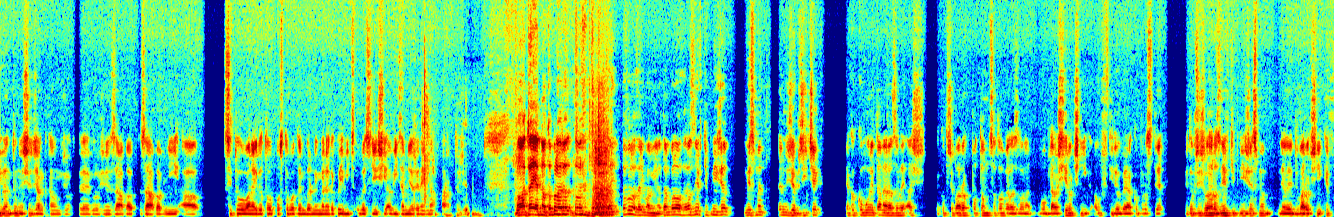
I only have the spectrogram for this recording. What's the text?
eventu než je Junktown, že jo, který je vyloženě zábav, zábavní a situovaný do toho postavu ten Burning Man je takový víc obecnější a víc zaměřený na art. Že? No a to je jedno, to bylo, to, to bylo zajímavé. No. Tam bylo hrozně vtipný, že my jsme ten žebříček jako komunita narazili až jako třeba rok potom, co to vylezlo, nebo další ročník a už v té době jako prostě mi to přišlo hrozně vtipný, že jsme měli dva ročníky v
